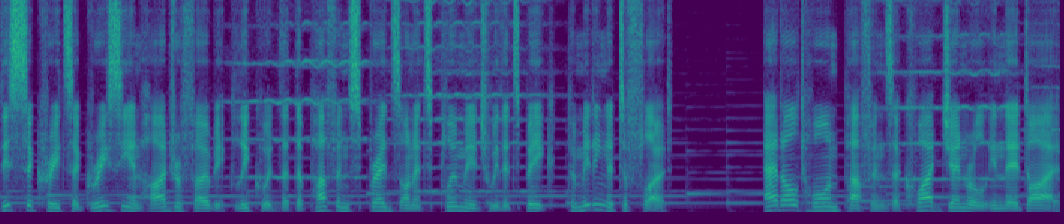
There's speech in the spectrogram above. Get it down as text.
This secretes a greasy and hydrophobic liquid that the puffin spreads on its plumage with its beak, permitting it to float. Adult horned puffins are quite general in their diet,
